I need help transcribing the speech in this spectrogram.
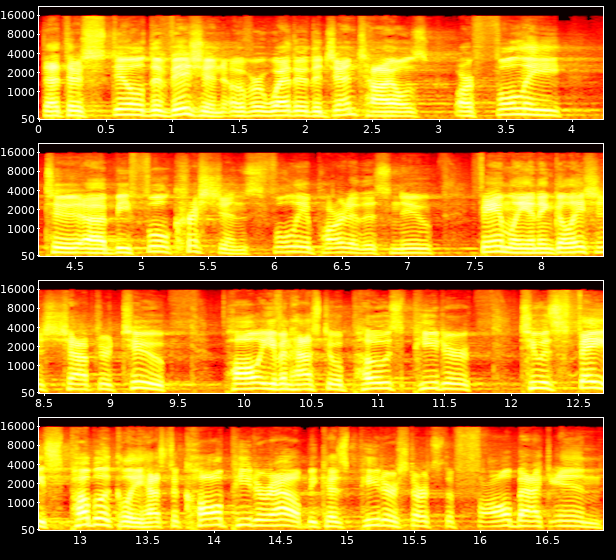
That there's still division over whether the Gentiles are fully to uh, be full Christians, fully a part of this new family. And in Galatians chapter 2, Paul even has to oppose Peter to his face publicly, has to call Peter out because Peter starts to fall back in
